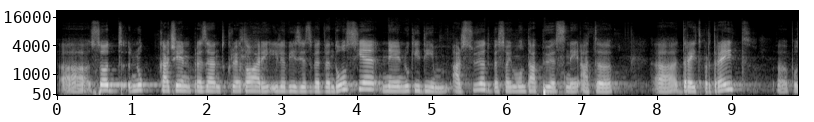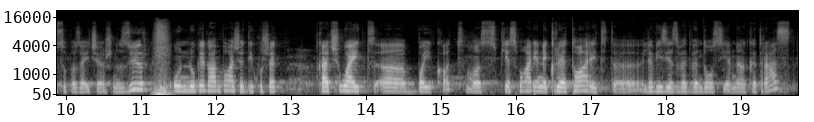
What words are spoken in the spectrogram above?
Sot nuk ka qenë prezent kryetari i Lëvizjes Vetëvendosje, ne nuk i dimë arsyet, besoj mund ta pyesni atë drejtpërdrejt, po supozoj që është në zyrë. Unë nuk e kam pa që dikush e ka quajt bojkot mospjesëmarrjen e kryetarit të Lëvizjes Vetëvendosje në këtë rast.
